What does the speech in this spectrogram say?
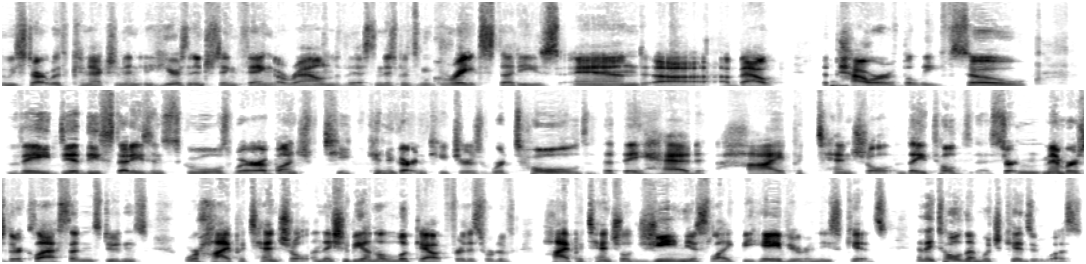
we start with connection. And here's an interesting thing around this and there's been some great studies and uh, about the power of belief. So they did these studies in schools where a bunch of te- kindergarten teachers were told that they had high potential. They told certain members of their class, certain students, were high potential, and they should be on the lookout for this sort of high potential, genius like behavior in these kids. And they told them which kids it was.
